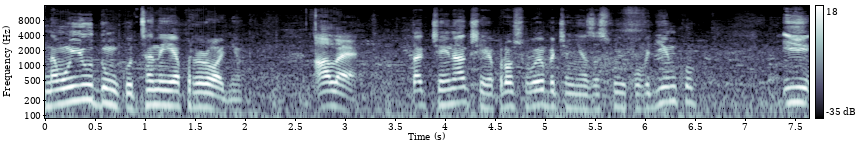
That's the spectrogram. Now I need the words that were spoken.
на мою думку, це не є природньо. Але так чи інакше, я прошу вибачення за свою поведінку і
